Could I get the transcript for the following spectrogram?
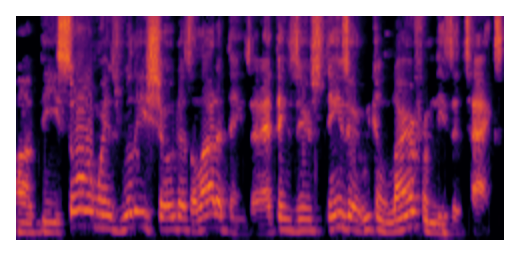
Uh, the SolarWinds really showed us a lot of things, and I think there's things that we can learn from these attacks.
